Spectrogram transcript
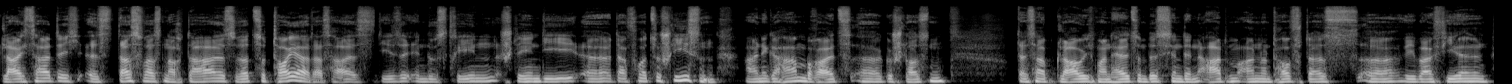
Gleichzeitig ist das, was noch da ist, wird zu teuer. Das heißt, diese Industrien stehen die äh, davor zu schließen. Einige haben bereits äh, geschlossen. Deshalb glaube ich, man hält so ein bisschen den Atem an und hofft, dass, äh, wie bei vielen,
